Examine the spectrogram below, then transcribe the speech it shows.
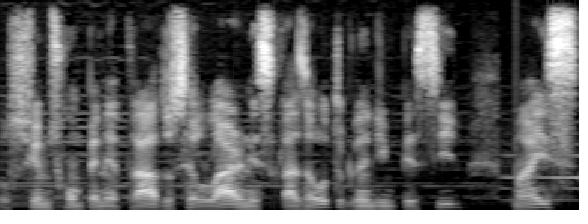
os filmes compenetrados, o celular nesse caso é outro grande empecilho, mas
